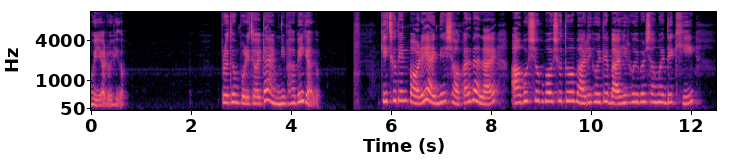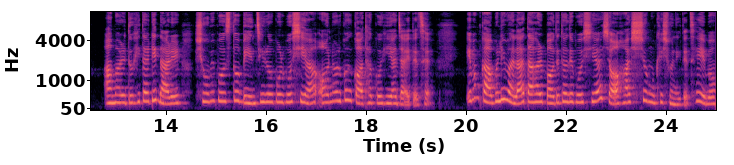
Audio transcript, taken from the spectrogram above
হইয়া রহিল। প্রথম পরিচয়টা এমনিভাবেই গেল। কিছুদিন পরে একদিন সকালবেলায় আবশ্যকবশত বাড়ি হইতে বাহির হইবার সময় দেখি আমার দুহিতাটি দ্বারের সমীপস্থ বেঞ্চির ওপর বসিয়া অনর্গল কথা কহিয়া যাইতেছে এবং কাবুলিওয়ালা তাহার পদতলে বসিয়া সহাস্য মুখে শুনিতেছে এবং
